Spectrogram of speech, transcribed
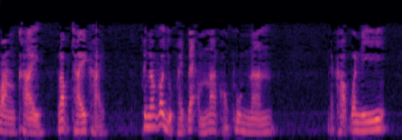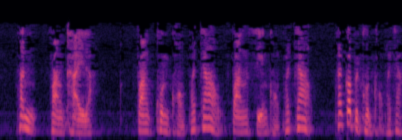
ฟังใคร รับใช้ใคร พี่น้องก็อยู่ภายใต้อำนาจของผู้นั้นนะครับ วันนี้ท่านฟังใครล่ะ ฟังคนของพระเจ้า ฟังเสียงของพระเจ้า ท่านก็เป็นคนของพระเจ้า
